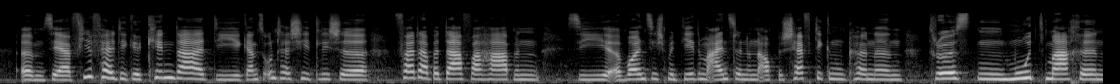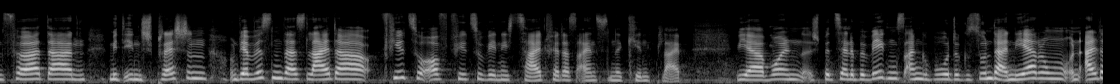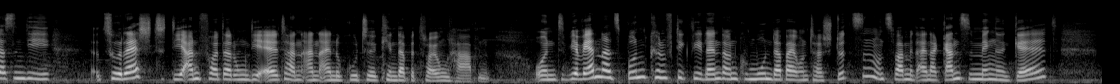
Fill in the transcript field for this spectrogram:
sehr vielfältige Kinder, die ganz unterschiedliche Förderbedarfe haben. Sie äh, wollen sich mit jedem Einzelnen auch beschäftigen können, trösten, Mut machen, fördern, mit ihnen sprechen. Und wir wissen, dass leider viel zu oft viel zu wenig Zeit für das einzelne Kind bleibt. Wir wollen spezielle Bewegungsangebote, gesunde Ernährung und all das sind die zu Recht die Anforderungen, die Eltern an eine gute Kinderbetreuung haben. Und wir werden als Bund künftig die Länder und Kommunen dabei unterstützen, und zwar mit einer ganzen Menge Geld.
